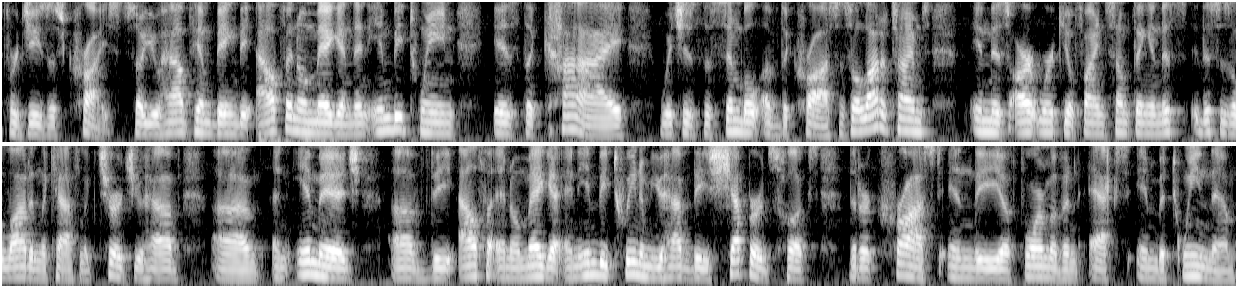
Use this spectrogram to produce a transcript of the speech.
for Jesus Christ. So you have him being the Alpha and Omega, and then in between is the Chi, which is the symbol of the cross. And so a lot of times in this artwork you'll find something and this this is a lot in the catholic church you have uh, an image of the alpha and omega and in between them you have these shepherd's hooks that are crossed in the uh, form of an x in between them.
